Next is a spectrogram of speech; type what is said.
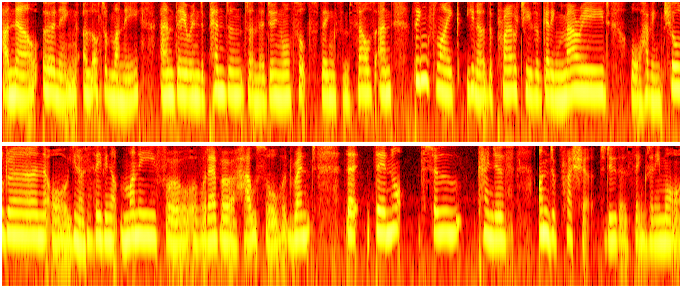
are now earning a lot of money, and they're independent, and they're doing all sorts of things themselves, and things like you know, the priorities of getting married or having children, or you know, saving up money for or whatever a house or what rent, that they're not so kind of under pressure to do those things anymore.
